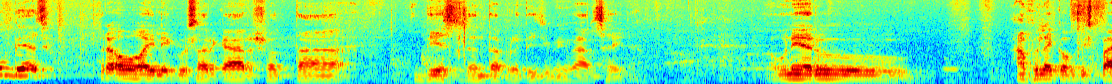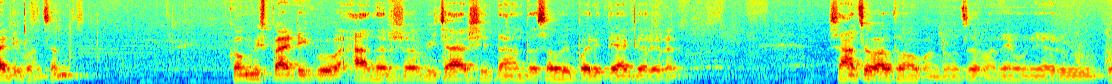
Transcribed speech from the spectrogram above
उभिएको छु। र अब अहिलेको सरकार सत्ता देश जनताप्रति जिम्मेवार छैन। उनीहरू आफूलाई कम्युनिस्ट पार्टी भन्छन्। कम्युनिस्ट पार्टीको आदर्श विचार सिद्धान्त सबै परित्याग गरेर साँचो अर्थमा भन्नुहुन्छ भने उनीहरूको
